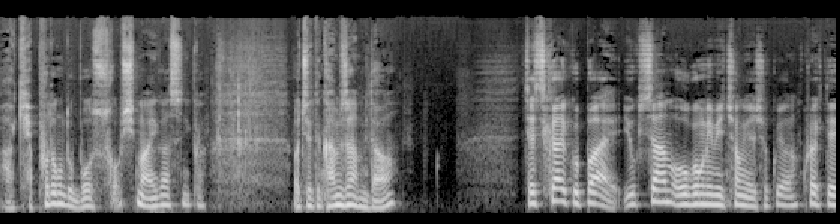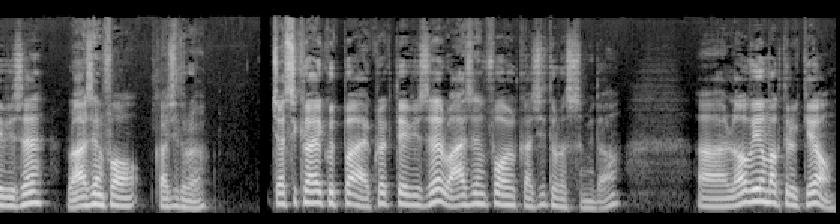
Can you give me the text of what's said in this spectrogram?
아, 개포동도 뭐 수없이 많이 갔으니까. 어쨌든 감사합니다. 제시카의 Goodbye 6350님이 청해 주셨고요. 크레이그 데이빗의 Rise and Fall까지 들어요. 제시카의 Goodbye, 크레이그 데이빗의 Rise and Fall까지 들었습니다. 아, 라우브의 음악 들을게요.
